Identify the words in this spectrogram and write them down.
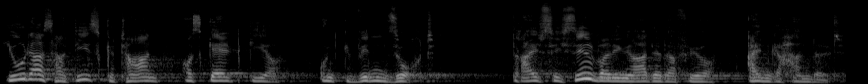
Judas hat dies getan aus Geldgier und Gewinnsucht. 30 Silberlinge hat er dafür eingehandelt.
